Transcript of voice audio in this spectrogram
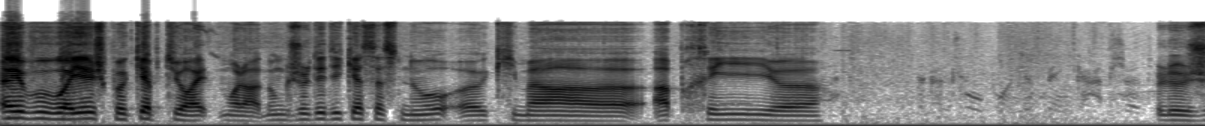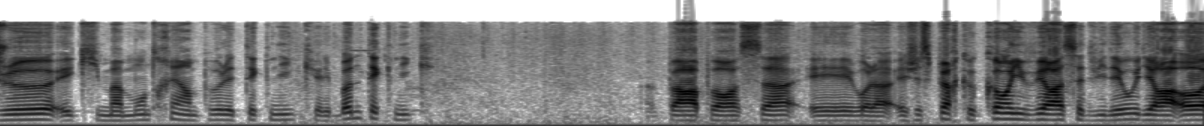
Et vous voyez, je peux capturer. Voilà, donc je dédicace à Snow, euh, qui m'a appris le jeu et qui m'a montré un peu les techniques, les bonnes techniques par rapport à ça. Et voilà. Et j'espère que quand il verra cette vidéo il dira oh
